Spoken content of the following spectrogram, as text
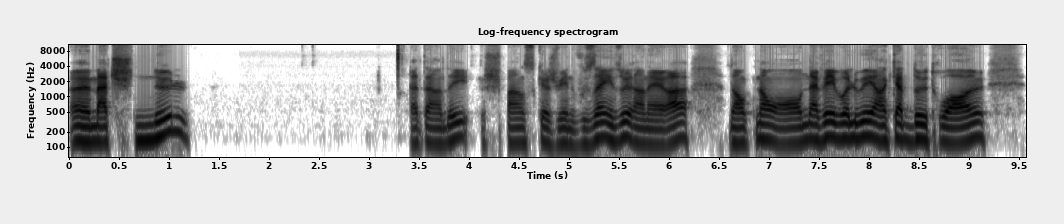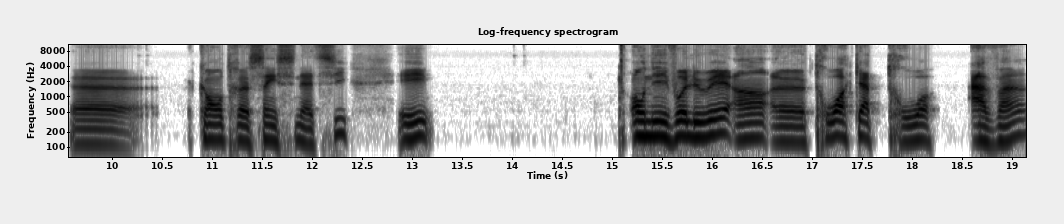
un match nul Attendez, je pense que je viens de vous induire en erreur. Donc, non, on avait évolué en 4-2-3-1 contre Cincinnati. Et on évoluait en 3-4-3 euh, avant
